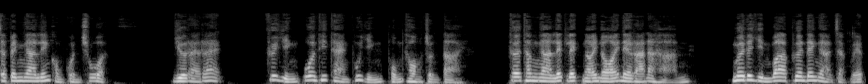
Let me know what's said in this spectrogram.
จะเป็นงานเลี้ยงของคนชั่วเหยื่อรายแรก คือหญิงอ้วนที่แทงผู้หญิงผมทองจนตาย เธอทำงานเล็กๆ น้อยๆ ในร้านอาหาร เมื่อได้ยินว่าเพื่อนได้งานจากเว็บ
